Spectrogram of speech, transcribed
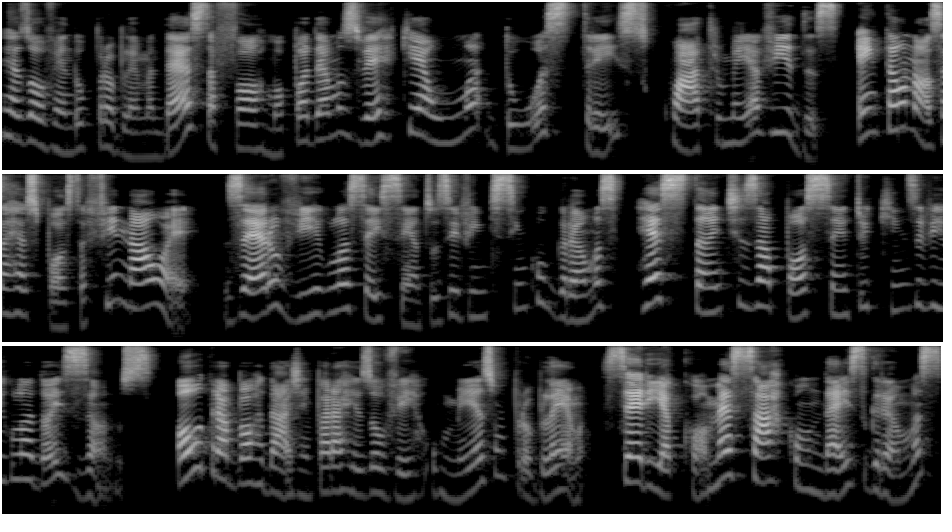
Resolvendo o problema desta forma, podemos ver que é uma, duas, três, quatro meia-vidas. Então, nossa resposta final é 0,625 gramas restantes após 115,2 anos. Outra abordagem para resolver o mesmo problema seria começar com 10 gramas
